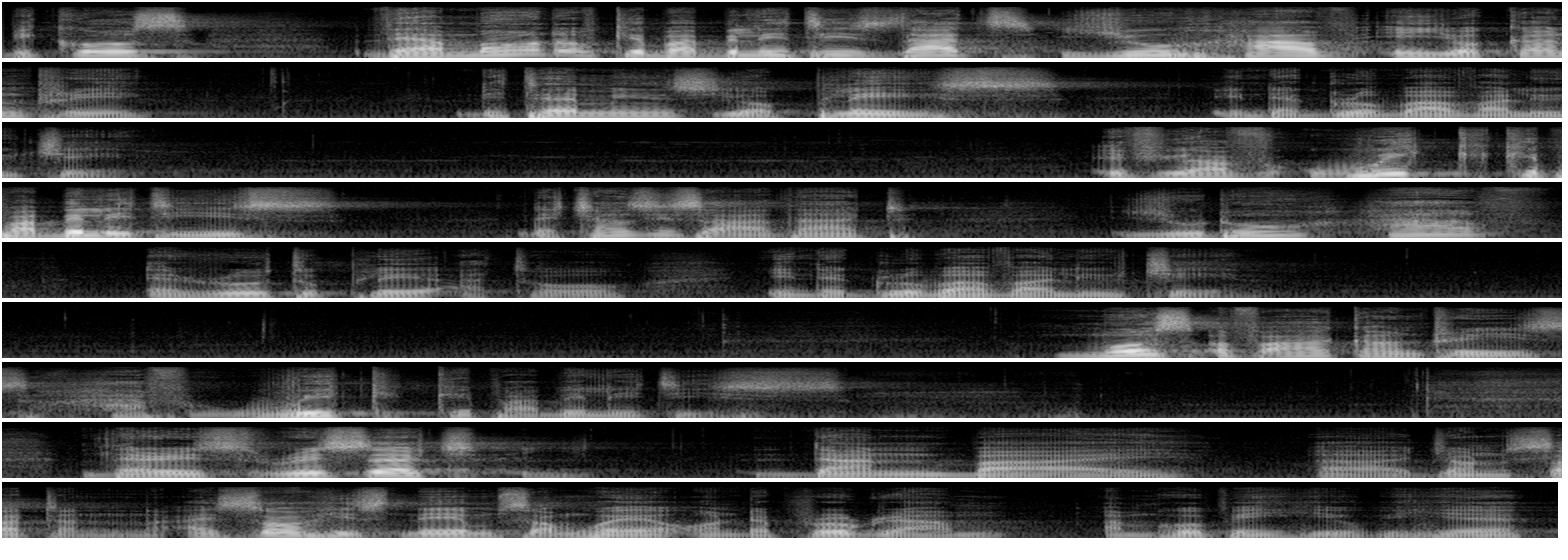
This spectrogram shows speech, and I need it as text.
Because the amount of capabilities that you have in your country determines your place in the global value chain. If you have weak capabilities, the chances are that you don't have a role to play at all in the global value chain. Most of our countries have weak capabilities. There is research done by uh, John Sutton. I saw his name somewhere on the program. I'm hoping he'll be here.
